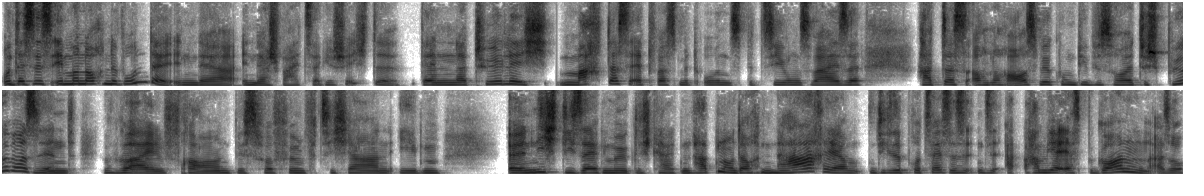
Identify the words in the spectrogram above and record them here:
Und das ist immer noch eine Wunde in der, in der Schweizer Geschichte. Denn natürlich macht das etwas mit uns, beziehungsweise hat das auch noch Auswirkungen, die bis heute spürbar sind, weil Frauen bis vor 50 Jahren eben äh, nicht dieselben Möglichkeiten hatten. Und auch nachher, diese Prozesse haben ja erst begonnen. Also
